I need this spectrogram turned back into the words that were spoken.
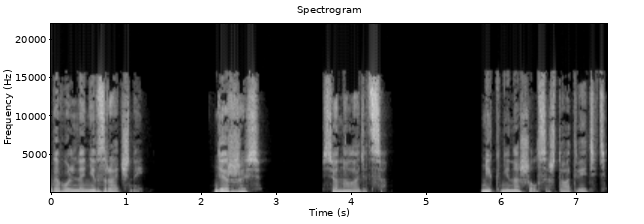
довольно невзрачной. «Держись. Все наладится». Мик не нашелся, что ответить.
